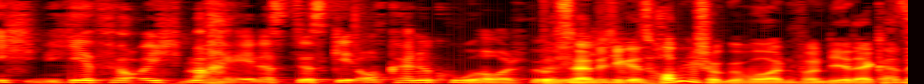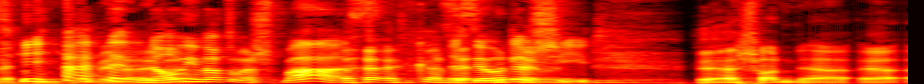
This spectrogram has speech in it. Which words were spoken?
ich hier für euch mache, ey, das, das geht auf keine Kuhhaut. Wirklich. Das ist ja ein richtiges Hobby schon geworden von dir, der Kassetten. ja, ein Hobby macht aber Spaß. das ist der Kassetten-Kevin. Unterschied. Ja, schon, ja, ja.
